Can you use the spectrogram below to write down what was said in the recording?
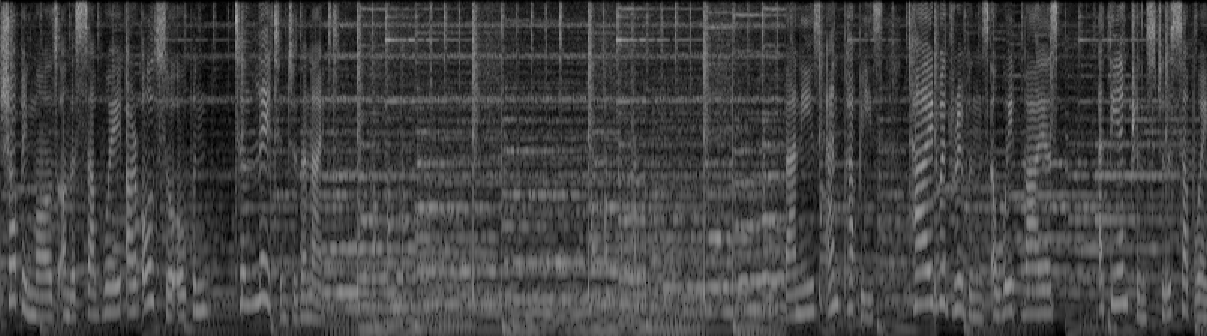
Shopping malls on the subway are also open till late into the night. Bunnies and puppies tied with ribbons await buyers at the entrance to the subway.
